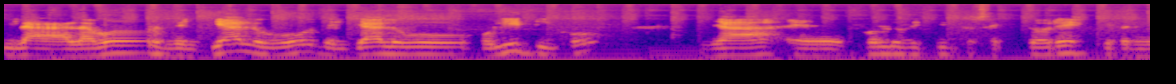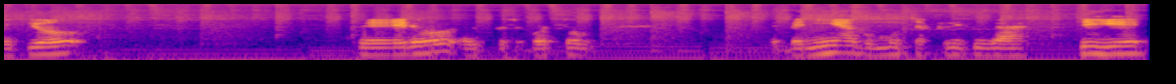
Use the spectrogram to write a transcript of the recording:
y la labor del diálogo, del diálogo político, ya eh, con los distintos sectores que permitió, pero el presupuesto venía con muchas críticas, sigue,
